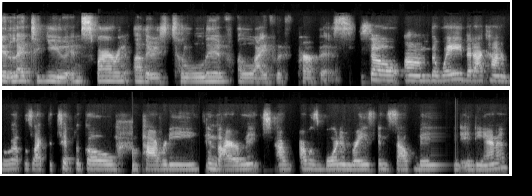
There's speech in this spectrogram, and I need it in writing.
it led to you inspiring others to live a life with purpose? So, um, the way that I kind of grew up was like the typical um, poverty environment. I, I was born and raised in South Bend, Indiana.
